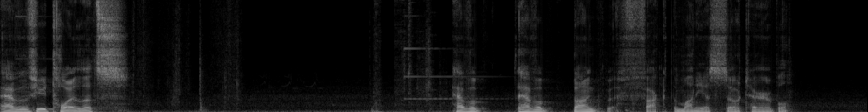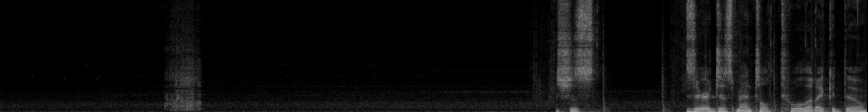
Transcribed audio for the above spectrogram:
Have a few toilets. Have a... Have a Fuck, the money is so terrible. It's just... Is there a dismantle tool that I could do?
